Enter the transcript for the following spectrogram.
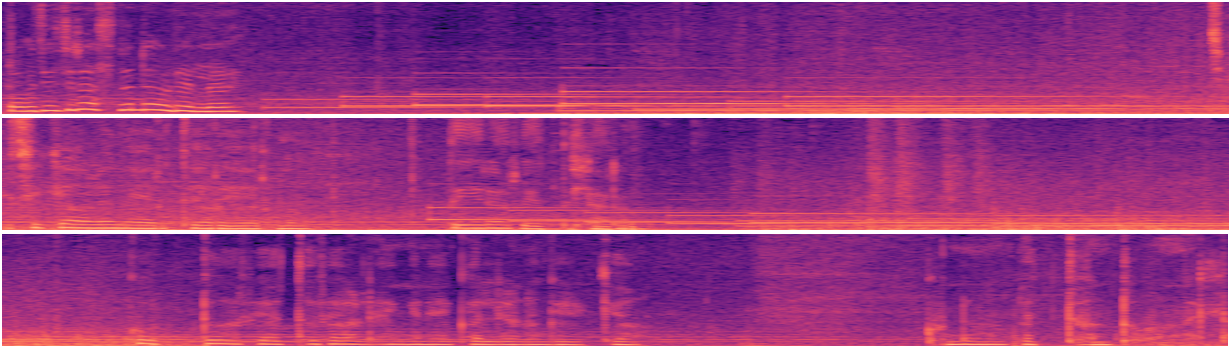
പ്രഭു ചേച്ചിയുടെ ഹസ്ബൻഡ് അവിടെയല്ലേ? ചേച്ചിക്ക് അവളെ നേരത്തെ അറിയായിരുന്നു. തീരെ അറിയത്തില്ലായിരുന്നു. ഒട്ടും അറിയാത്ത ഒരാളെ എങ്ങനെയാ കല്യാണം കഴിക്കുക? കൊണ്ടൊന്നും പറ്റുമെന്ന് തോന്നുന്നില്ല.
